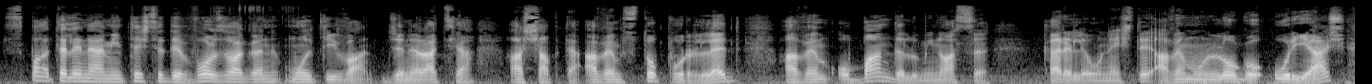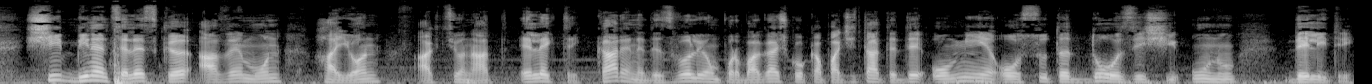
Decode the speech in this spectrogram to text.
Spatele ne amintește de Volkswagen Multivan, generația a 7 Avem stopuri LED, avem o bandă luminoasă care le unește, avem un logo uriaș și bineînțeles că avem un haion acționat electric, care ne dezvăluie un porbagaj cu o capacitate de 1121 de litri,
